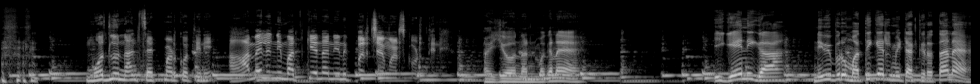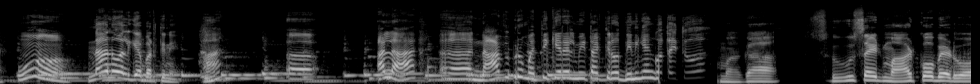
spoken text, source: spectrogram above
ಮೊದ್ಲು ನಾನ್ ಸೆಟ್ ಮಾಡ್ಕೋತೀನಿ. ಆಮೇಲೆ ನಿಮ್ಮ ಅದಕ್ಕೆನ ನಿನಗೆ ಪರಿಚಯ ಮಾಡಿಸ್ಕೊಡ್ತೀನಿ. ಅಯ್ಯೋ ನನ್ ಮಗನೇ. ಈಗೇನೀಗ? ನೀವಿಬ್ರು ಮತ್ತಿಕೆಯಲ್ಲಿ ಮೀಟ್ ಆಗ್ತಿರೋ ತಾನೆ? ಹ್ಞೂ ನಾನು ಅಲ್ಲಿಗೆ ಬರ್ತೀನಿ. ಹಾ? ಅಲ್ಲ ಆ, ನಾವಿಬ್ರು ಮತ್ತಿಕೆರೆಯಲ್ಲಿ ಮೀಟ್ ಆಗ್ತಿರೋದು ನಿನಗೆ ಹೆಂಗ್ ಗೊತ್ತಾಯ್ತು? ಮಗ ಸೂಸೈಡ್ ಮಾಡ್ಕೋಬೇಡ್ವೋ.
